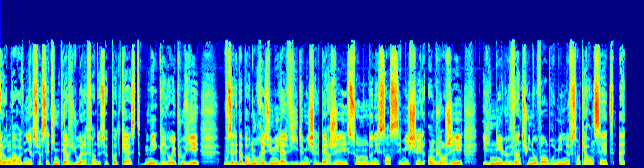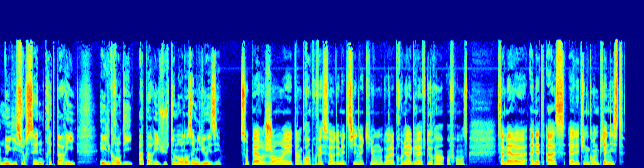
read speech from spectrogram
Alors on va revenir sur cette interview à la fin de ce podcast, mais Grégory Plouvier, vous allez d'abord nous résumer la vie de Michel Berger. Son nom de naissance c'est Michel Amburger. Il naît le 28 novembre 1947 à Neuilly-sur-Seine, près de Paris, et il grandit à Paris justement dans un milieu aisé. Son père, Jean, est un grand professeur de médecine à qui on doit la première greffe de rein en France. Sa mère, euh, Annette Haas, elle est une grande pianiste,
